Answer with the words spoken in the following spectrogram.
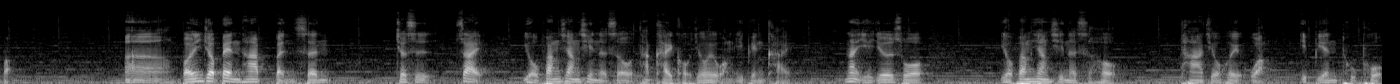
保呃保音就变它本身就是在有方向性的时候，它开口就会往一边开。那也就是说，有方向性的时候，它就会往一边突破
